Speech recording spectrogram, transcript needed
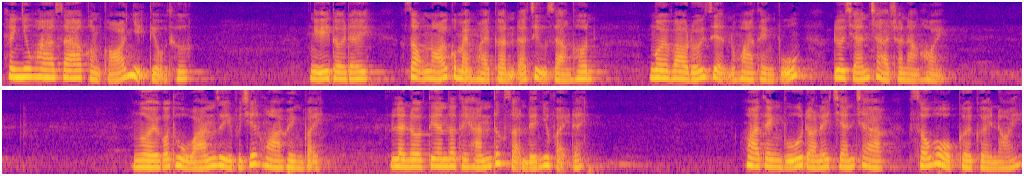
hình như Hoa gia còn có nhị tiểu thư. Nghĩ tới đây, giọng nói của Mạnh Hoài Cần đã dịu dàng hơn, ngồi vào đối diện Hoa Thành Vũ, đưa chén trà cho nàng hỏi. Người có thủ án gì với chiết Hoa Huỳnh vậy Lần đầu tiên ta thấy hắn tức giận đến như vậy đấy Hoa Thành Vũ đó lấy chén trà Xấu hổ cười cười nói.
